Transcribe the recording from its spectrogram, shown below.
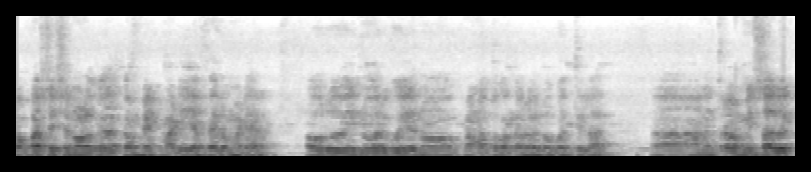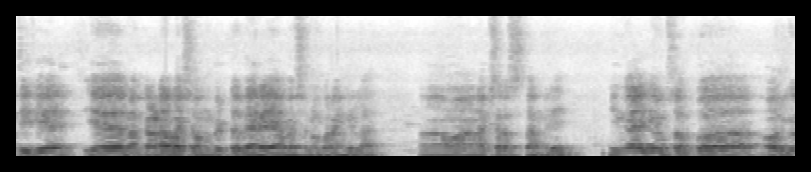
ಪಂಪ ಸ್ಟೇಷನ್ ಒಳಗೆ ಕಂಪ್ಲೇಂಟ್ ಮಾಡಿ ಎಫ್ ಐ ಆರ್ ಮಾಡ್ಯಾರ. ಅವರು ಇನ್ನೂವರೆಗೂ ಏನು ಕ್ರಮ ತೊಗೊಂಡಾರೋ ಎಲ್ಲೋ ಗೊತ್ತಿಲ್ಲ. ಆನಂತರ ಮಿಸ್ ಆದ ವ್ಯಕ್ತಿಗೆ ನಾ ಕನ್ನಡ ಭಾಷೆ ಒಂದು ಬಿಟ್ಟು ಬೇರೆ ಯಾವ ಭಾಷೆನೂ ಬರಂಗಿಲ್ಲ. ಅವ ಅನಕ್ಷರಸ್ತಾನ್ರಿ ಹಿಂಗಾಗಿ ಒಂದು ಸ್ವಲ್ಪ ಅವ್ರಿಗೆ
